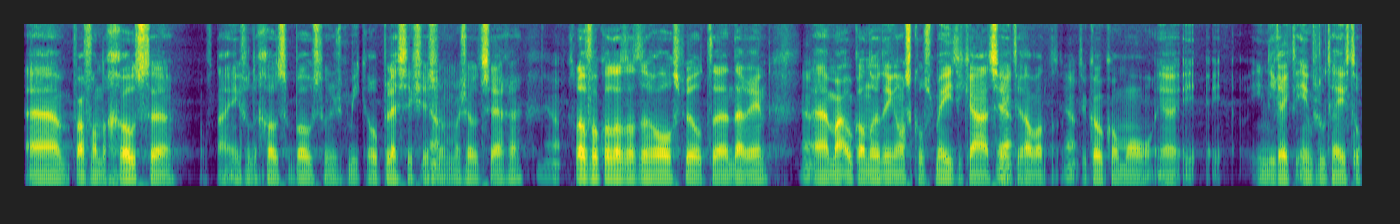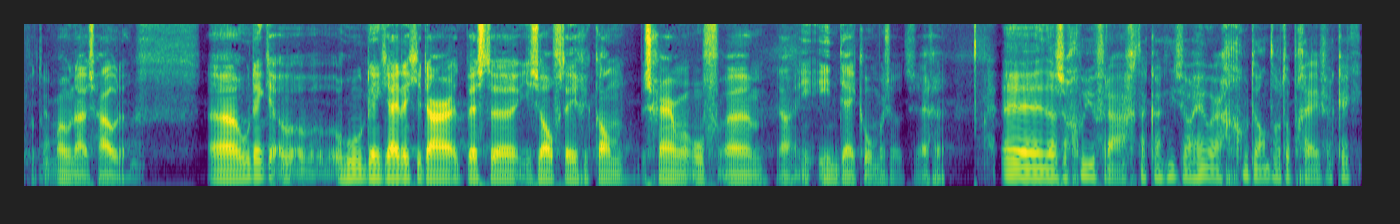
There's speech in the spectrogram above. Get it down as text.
Eh, waarvan de grootste, of nou, een van de grootste boosdoeners microplastics is, Ja. om maar zo te zeggen. Ja. Ik geloof ook wel dat dat een rol speelt eh, daarin. Ja. Eh, maar ook andere dingen als cosmetica, et cetera. Wat natuurlijk ook allemaal indirect invloed heeft op het hormoonhuishouden. Hoe, denk je, hoe denk jij dat je daar het beste jezelf tegen kan beschermen of ehm, indekken, om maar zo te zeggen? Dat is een goede vraag. Daar kan ik niet zo heel erg goed antwoord op geven. Kijk,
